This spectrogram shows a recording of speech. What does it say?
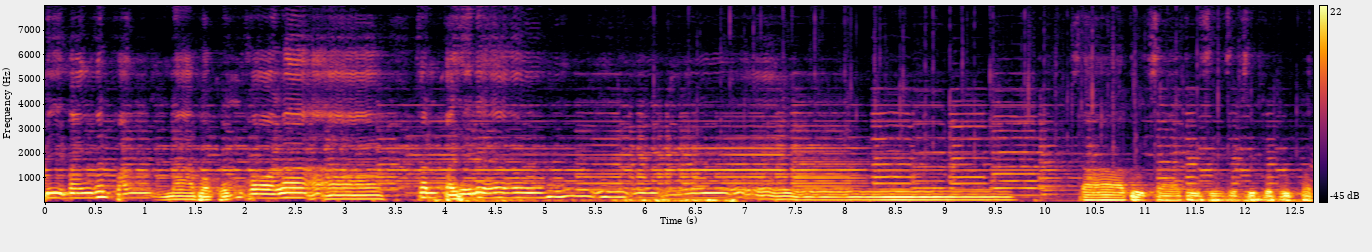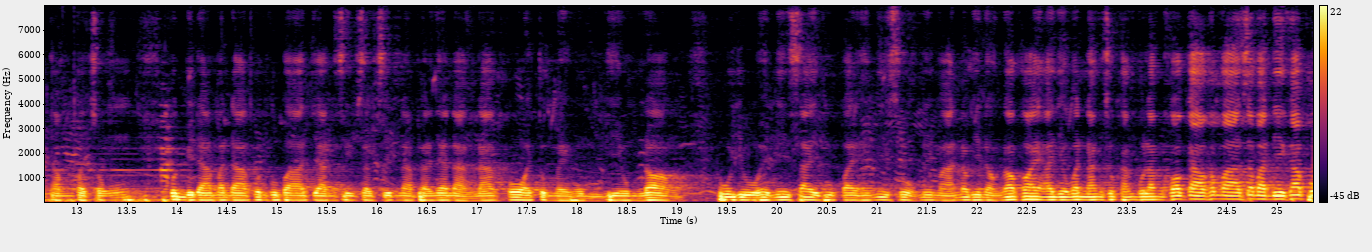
มีมังคนฟังนาพวกผมขอลาขันไปแล้ว ธุสาธุสิ่งศักดิ์สิทธิ์พระพุทธพระธรรมพระสงฆ์คุณบิดามารดาคุณครูบาอาจารย์สิ่งศักดิ์สิทธิ์นาพระญานางนาโคให้ตุ้มไม่หุ่มพีหุ่มน้องผู้อยู่ให้มีไส้ผู้ไปให้มีสุขมีหมานนองพี่น้องนอกคอยอายุวันนังสุขังบุรังขอกล่าวเข้ามาสวัสดีครับผ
